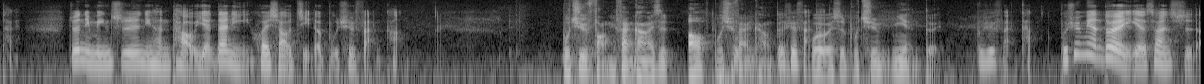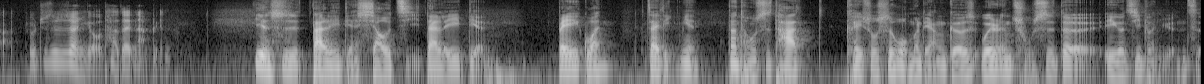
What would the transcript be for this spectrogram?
态，就是你明知你很讨厌，但你会消极的不去反抗。不去反反抗还是哦，不去反抗，对不去反抗我以为是不去面对。不去反抗，不去面对也算是的，我就是任由他在那边。厌世带了一点消极，带了一点悲观在里面，但同时它可以说是我们两个为人处事的一个基本原则，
